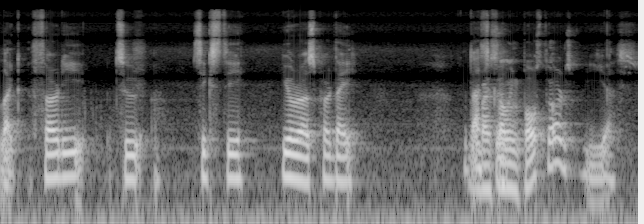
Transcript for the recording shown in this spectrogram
like 30 to 60 euros per day that's By good. selling postcards? yes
